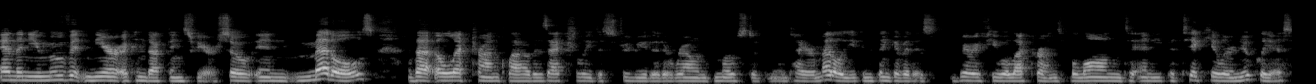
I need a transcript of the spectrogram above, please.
and then you move it near a conducting sphere. So in metals that electron cloud is actually distributed around most of the entire metal. You can think of it as very few electrons belong to any particular nucleus.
